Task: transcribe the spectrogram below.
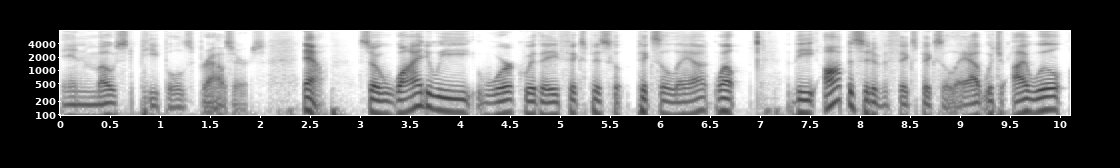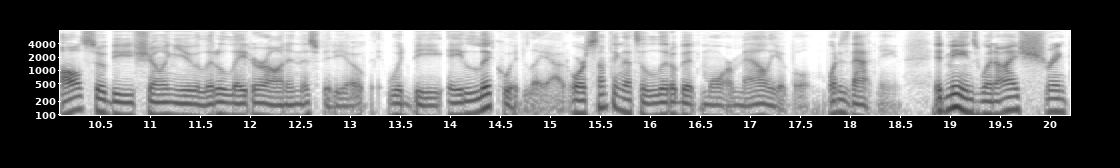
in most people's browsers. Now, so why do we work with a fixed pixel layout? Well, the opposite of a fixed pixel layout, which I will also be showing you a little later on in this video, would be a liquid layout or something that's a little bit more malleable. What does that mean? It means when I shrink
